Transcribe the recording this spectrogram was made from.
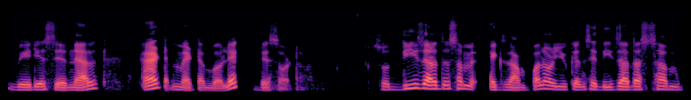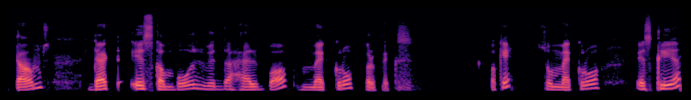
various renal and metabolic disorder. So these are the some example or you can say these are the some terms that is composed with the help of macro prefix. okay so macro is clear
